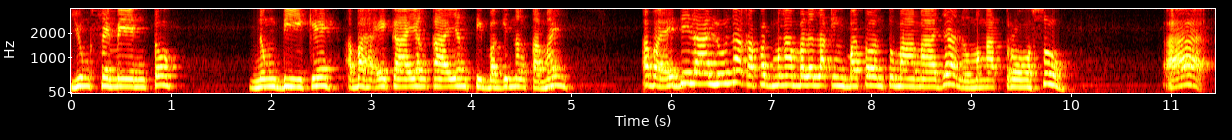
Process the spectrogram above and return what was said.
yung semento nung dike. Aba, eh kayang-kayang tibagin ng kamay. Aba, eh di lalo na kapag mga malalaking bato ang tumama dyan o mga troso. Ah,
